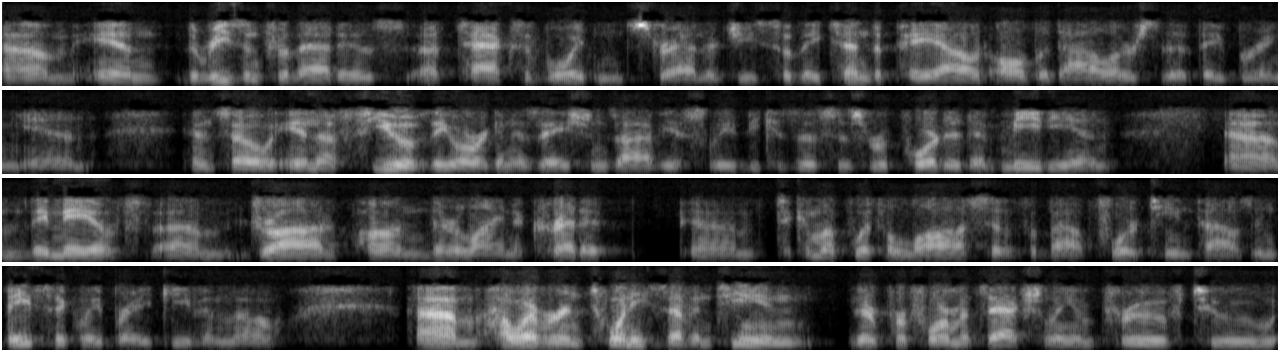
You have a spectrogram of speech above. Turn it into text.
Um, and the reason for that is a tax avoidance strategy. So they tend to pay out all the dollars that they bring in. And so, in a few of the organizations, obviously, because this is reported at median, um, they may have um, drawn upon their line of credit um, to come up with a loss of about 14,000, basically break even though. Um, however, in 2017, their performance actually improved to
